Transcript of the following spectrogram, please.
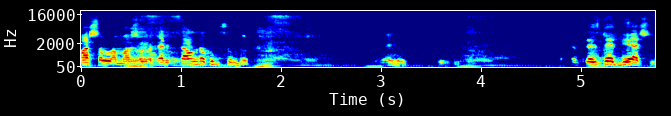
মার্শাল্লাহ মার্শাল্লাহ গাড়ির সাউন্ডটা খুব সুন্দর। যাই হোক, একটা টেস্ট দিয়ে আসি।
